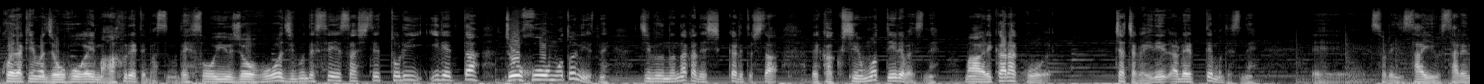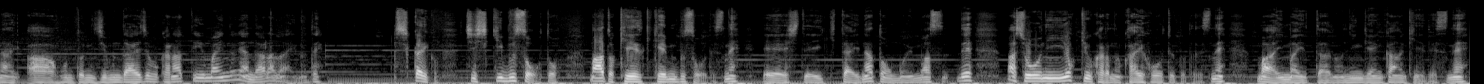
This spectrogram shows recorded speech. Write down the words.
これだけ今情報が今溢れてますのでそういう情報を自分で精査して取り入れた情報をもとにですね自分の中でしっかりとした確信を持っていればですね周りからこうちゃちゃが入れられてもですねえー、それに左右されないああ本当に自分大丈夫かなっていうマインドにはならないのでしっかり知識武装と、まあ、あと経験武装ですね、えー、していきたいなと思います。で、まあ、承認欲求からの解放ということですね。まあ、今言ったあの人間関係ですね、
